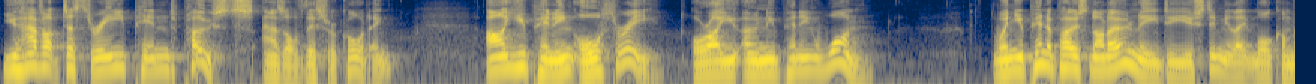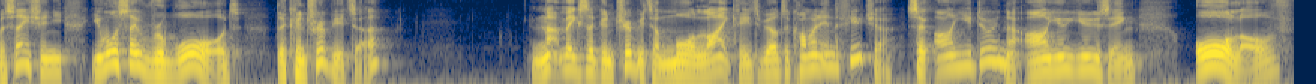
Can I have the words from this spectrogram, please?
You have up to three pinned posts as of this recording. Are you pinning all three? Or are you only pinning one? When you pin a post, not only do you stimulate more conversation, you also reward the contributor. And that makes the contributor more likely to be able to comment in the future. So, are you doing that? Are you using all of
